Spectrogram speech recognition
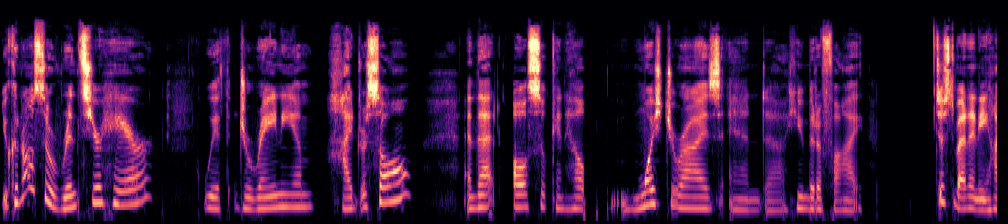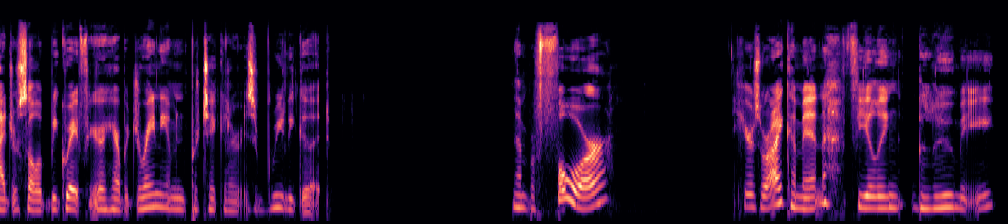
You can also rinse your hair with geranium hydrosol, and that also can help moisturize and uh, humidify. Just about any hydrosol would be great for your hair, but geranium in particular is really good. Number four, here's where I come in feeling gloomy.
